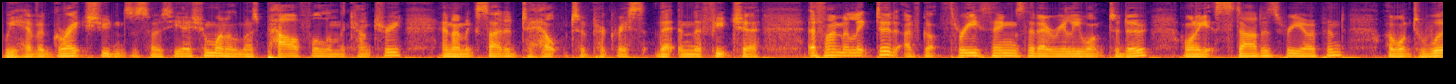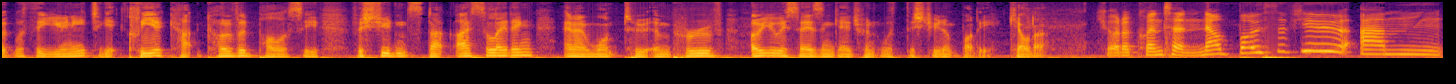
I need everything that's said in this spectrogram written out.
We have a great students association, one of the most powerful in the country, and I'm excited to help to progress that in the future. If I'm elected, I've got three things that I really want to do. I want to get starters reopened. I want to work with the uni to get clear cut COVID policy for students stuck isolating, and I want to improve OUSA's engagement with the student body. Kia ora. Kia ora, Quintin. Now, both of you, um,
